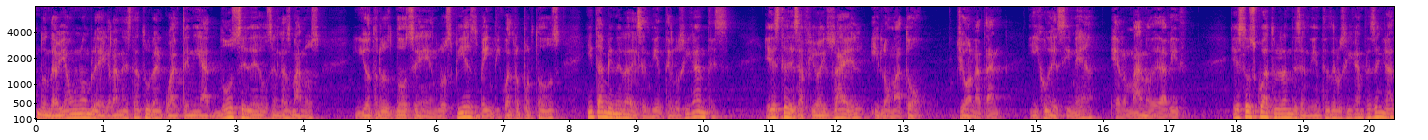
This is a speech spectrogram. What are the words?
donde había un hombre de gran estatura, el cual tenía doce dedos en las manos y otros doce en los pies, veinticuatro por todos, y también era descendiente de los gigantes. Este desafió a Israel y lo mató, Jonathan, hijo de Simea, hermano de David. Estos cuatro eran descendientes de los gigantes en Gad,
